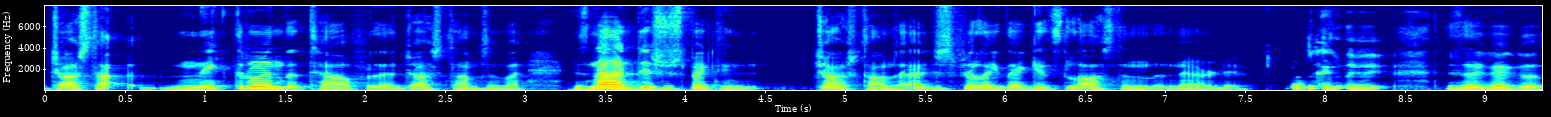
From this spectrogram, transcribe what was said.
Josh Nick threw in the towel for that Josh Thompson fight. It's not disrespecting Josh Thompson. I just feel like that gets lost in the narrative. this guy goes,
